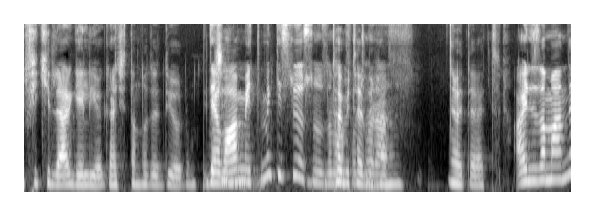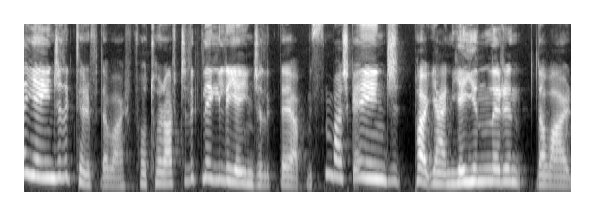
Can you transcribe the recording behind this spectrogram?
fikirler geliyor gerçekten not ediyorum. Devam Şimdi, etmek istiyorsunuz o zaman tabii, fotoğraf. Tabii. Evet evet. Aynı zamanda yayıncılık tarafı da var. Fotoğrafçılıkla ilgili yayıncılık da yapmışsın. Başka yayıncı yani yayınların da var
